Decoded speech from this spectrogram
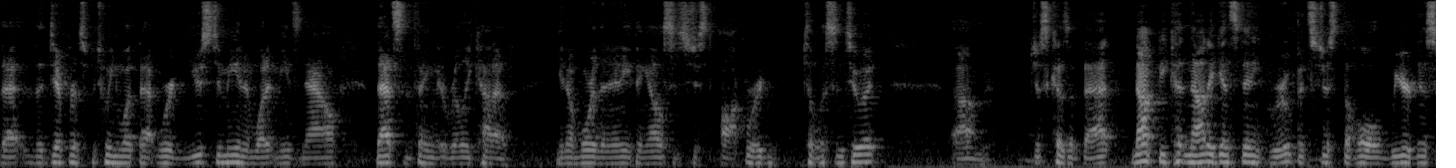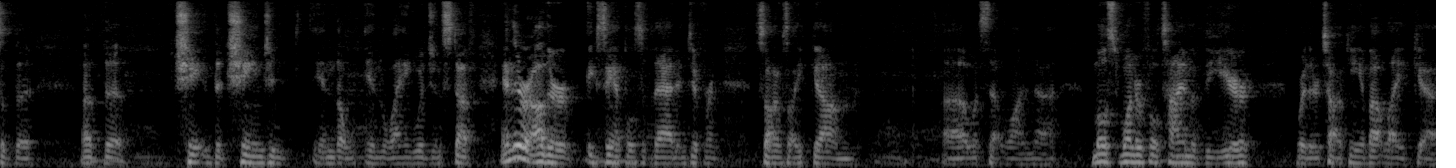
that the difference between what that word used to mean and what it means now. That's the thing that really kind of, you know, more than anything else, it's just awkward to listen to it. Um, just because of that, not because not against any group. It's just the whole weirdness of the of the cha- the change in in the in language and stuff. And there are other examples of that in different songs, like um, uh, what's that one? Uh, Most Wonderful Time of the Year, where they're talking about like uh,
